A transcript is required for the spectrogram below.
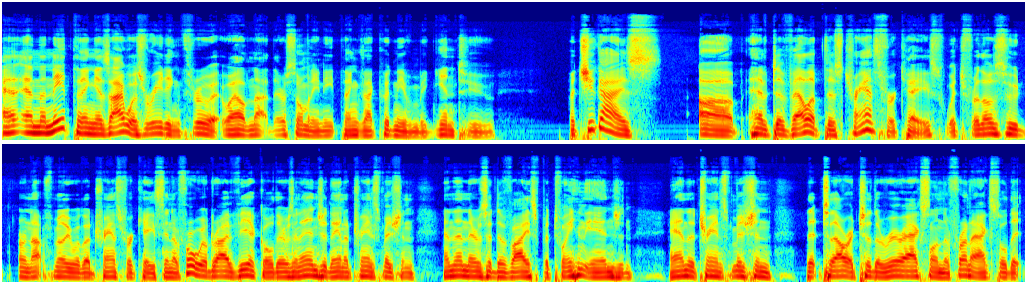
And, and the neat thing is, I was reading through it. Well, not there's so many neat things I couldn't even begin to. But you guys uh, have developed this transfer case, which for those who are not familiar with a transfer case in a four wheel drive vehicle, there's an engine and a transmission, and then there's a device between the engine and the transmission that to, or to the rear axle and the front axle that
